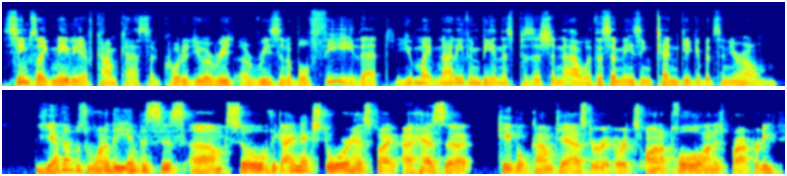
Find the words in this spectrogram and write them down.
seems like maybe if Comcast had quoted you a, re- a reasonable fee, that you might not even be in this position now with this amazing ten gigabits in your home. Yeah, that was one of the emphasis. Um, so the guy next door has fi- uh, has a cable Comcast, or or it's on a pole on his property.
